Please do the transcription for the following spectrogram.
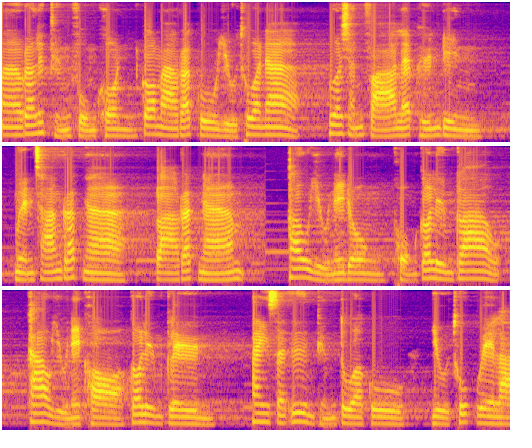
มาระลึกถึงฝูงคน ก็มารักกูอยู่ทั่วหน้า ทั่วชั้นฟ้าและพื้นดิน เหมือนช้างรักงา ปลารักน้ำเข้าอยู่ในดง ผมก็ลืมกล้าว ข้าวอยู่ในคอก็ลืมกลืน ให้สะอื้นถึงตัวกู อยู่ทุกเวลา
